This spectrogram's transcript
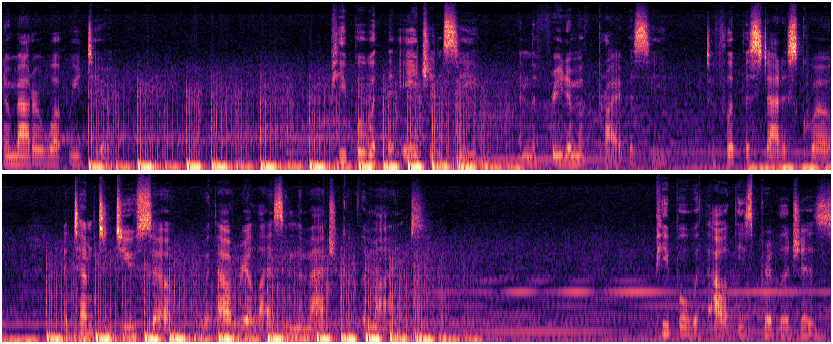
no matter what we do. People with the agency and the freedom of privacy to flip the status quo attempt to do so without realizing the magic of the mind. People without these privileges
